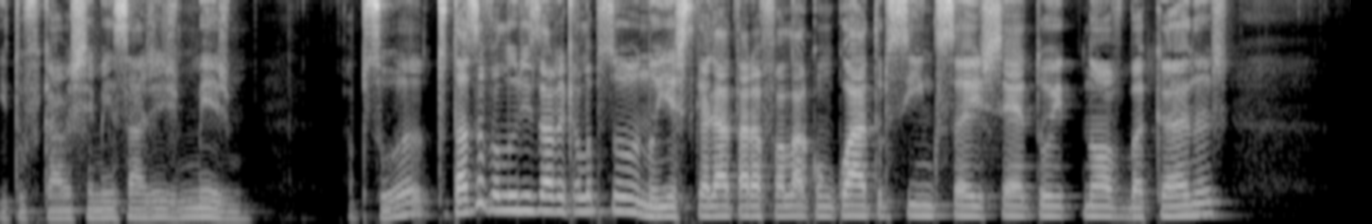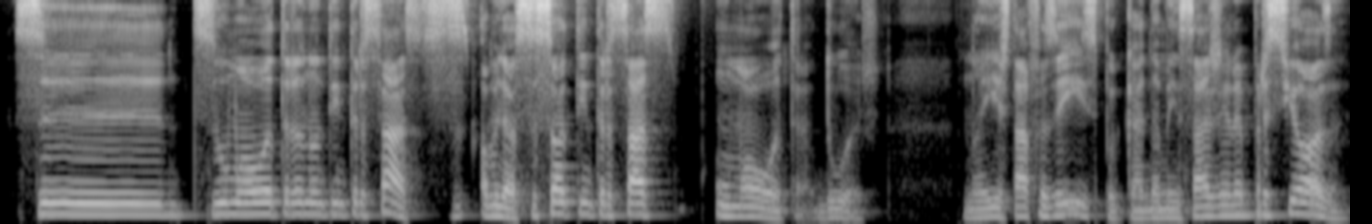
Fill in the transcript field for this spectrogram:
E tu ficavas sem mensagens mesmo. A pessoa, tu estás a valorizar aquela pessoa. Não ias se calhar estar a falar com 4, 5, 6, 7, 8, 9 bacanas se, se uma ou outra não te interessasse. Se, ou melhor, se só te interessasse uma ou outra, duas. Não ias estar a fazer isso, porque cada mensagem era preciosa.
